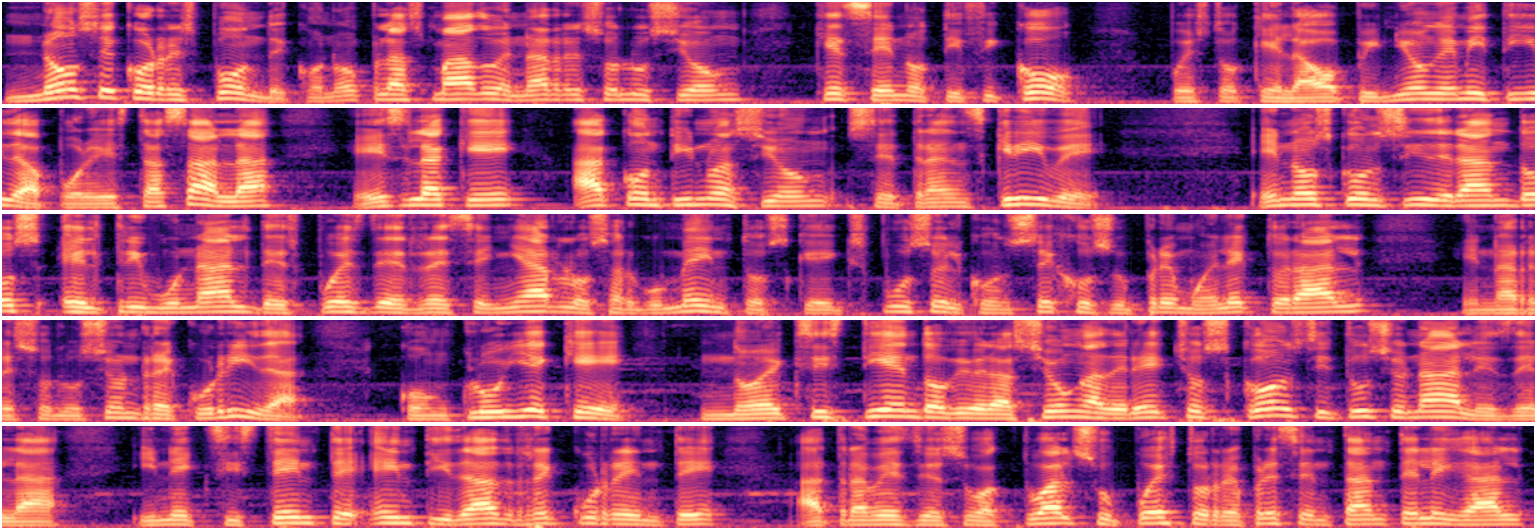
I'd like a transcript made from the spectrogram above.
no se corresponde con lo plasmado en la resolución que se notificó, puesto que la opinión emitida por esta sala es la que a continuación se transcribe. En los considerandos, el tribunal, después de reseñar los argumentos que expuso el Consejo Supremo Electoral en la resolución recurrida, concluye que, no existiendo violación a derechos constitucionales de la inexistente entidad recurrente a través de su actual supuesto representante legal,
